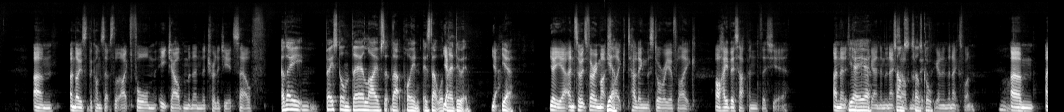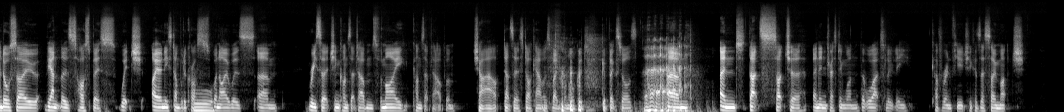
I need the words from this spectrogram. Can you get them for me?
Um, and those are the concepts that like form each album and then the trilogy itself. Are they based on their lives at that point? Is that what Yeah. they're doing? Yeah, Yeah. yeah, yeah. And so it's very much Yeah. like telling the story of like, oh hey, this happened this year, and then it's Yeah, picked yeah. up again in the next Sounds- album, and sounds picked cool. up again in the next one. um, and also the Antlers Hospice, which I only stumbled across Ooh. when I was um, researching concept albums for my concept album. Shout out, that's a Dark Hours available on all good good bookstores. Um, and that's such a an interesting one that we'll absolutely cover in future because there's so much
